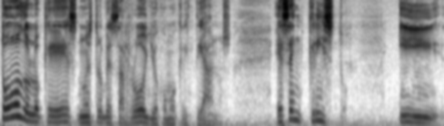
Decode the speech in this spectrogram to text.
todo lo que es nuestro desarrollo como cristianos. Es en Cristo. Y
